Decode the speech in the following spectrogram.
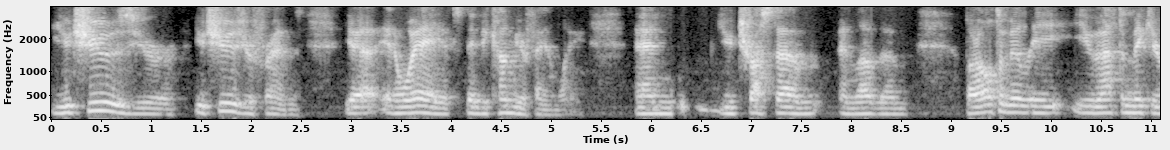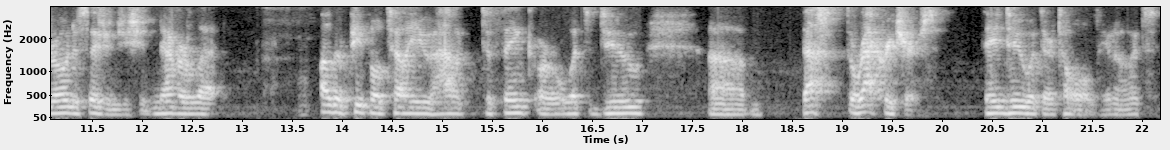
you choose your you choose your friends. Yeah, in a way, it's they become your family, and you trust them and love them. But ultimately you have to make your own decisions. You should never let other people tell you how to think or what to do. Um, that's the rat creatures. They do what they're told you know it's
